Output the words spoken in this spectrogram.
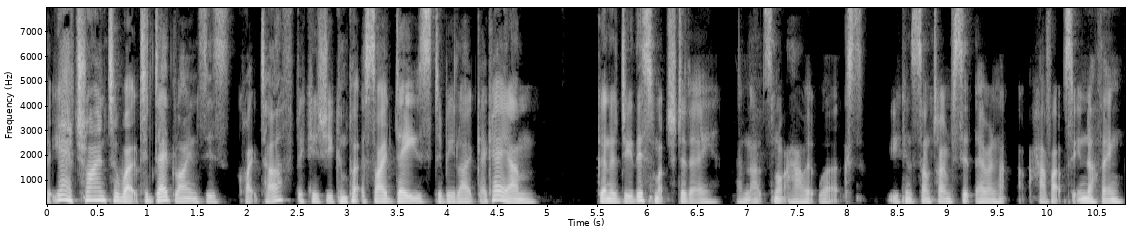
but yeah, trying to work to deadlines is quite tough because you can put aside days to be like, okay, I'm going to do this much today, and that's not how it works. You can sometimes sit there and have absolutely nothing.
